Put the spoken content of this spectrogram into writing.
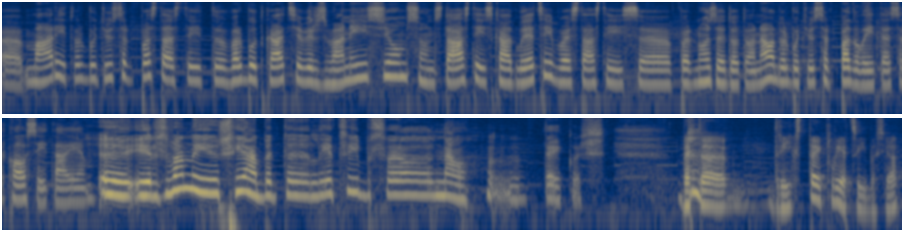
Uh, Mārīt, varbūt jūs varat pastāstīt, uh, varbūt kāds jau ir zvanījis jums un stāstījis kādu liecību vai stāstījis uh, par noziedoto naudu. Varbūt jūs varat padalīties ar klausītājiem. Ir zvanījuši, jā, bet liecības vēl nav uh, teikuši. Bet drīkst teikt liecības, ja?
